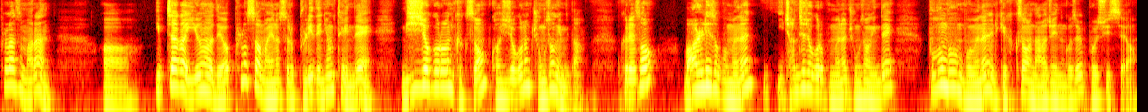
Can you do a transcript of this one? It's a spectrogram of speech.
플라즈마란 어, 입자가 이온화되어 플러스와 마이너스로 분리된 형태인데 미시적으로는 극성, 거시적으로는 중성입니다. 그래서 멀리서 보면은 이 전체적으로 보면은 중성인데 부분 부분 보면은 이렇게 극성으로 나눠져 있는 것을 볼 수 있어요.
